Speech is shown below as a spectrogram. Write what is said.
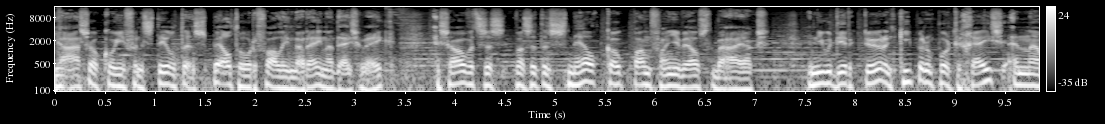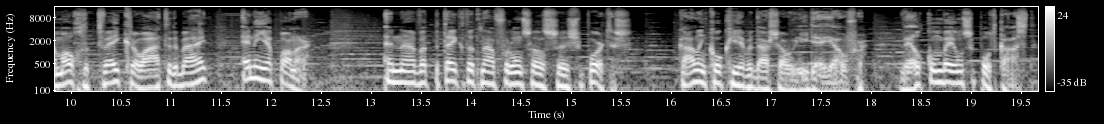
Ja, zo kon je van de stilte een speld horen vallen in de arena deze week. En zo was het een snel kookpan van je welste bij Ajax. Een nieuwe directeur, een keeper, een Portugees en uh, mogelijk twee Kroaten erbij. En een Japanner. En uh, wat betekent dat nou voor ons als uh, supporters? Kaal en Kokkie hebben daar zo een idee over. Welkom bij onze podcast.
